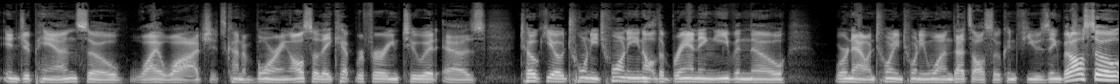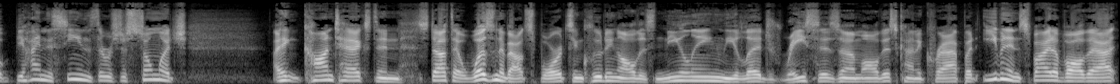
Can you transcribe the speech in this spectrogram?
in Japan, so why watch? It's kind of boring. Also, they kept referring to it as Tokyo 2020 and all the branding, even though we're now in 2021. That's also confusing. But also behind the scenes, there was just so much. I think context and stuff that wasn't about sports, including all this kneeling, the alleged racism, all this kind of crap. But even in spite of all that,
